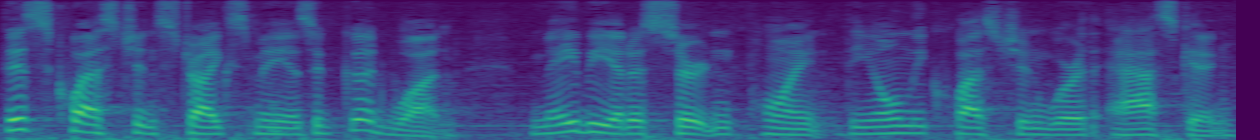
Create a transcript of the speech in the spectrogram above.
This question strikes me as a good one, maybe at a certain point, the only question worth asking.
